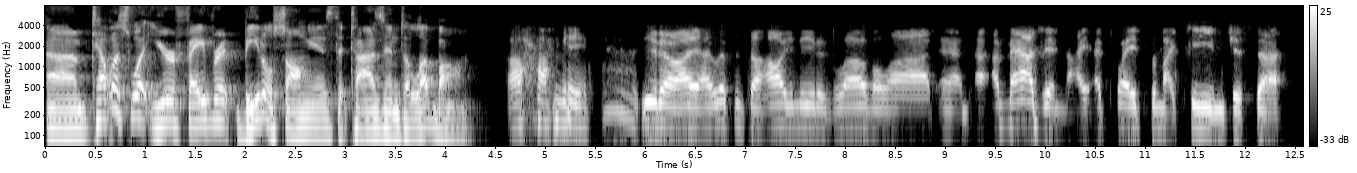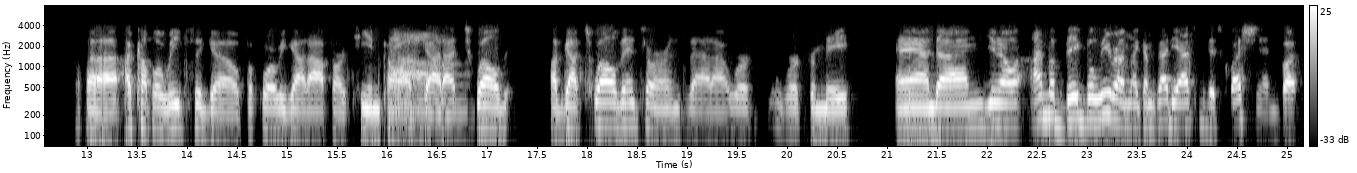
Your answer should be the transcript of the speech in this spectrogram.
Um, tell us what your favorite Beatles song is that ties into Love Bomb. Uh, I mean, you know, I, I listen to All You Need Is Love a lot, and uh, imagine I, I played for my team just uh, uh, a couple of weeks ago before we got off our team call. I've got uh, 12. I've got 12 interns that uh, work work for me, and um, you know I'm a big believer. I'm like I'm glad you asked me this question, but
